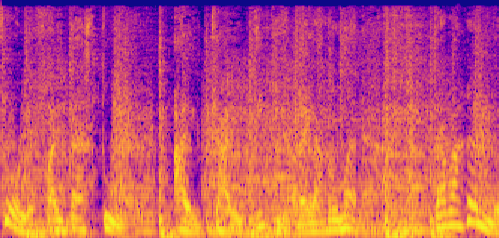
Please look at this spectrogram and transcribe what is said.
solo faltas tú, Alcaldía de la Romana, trabajando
